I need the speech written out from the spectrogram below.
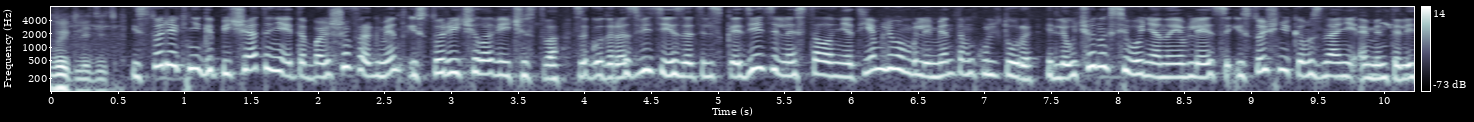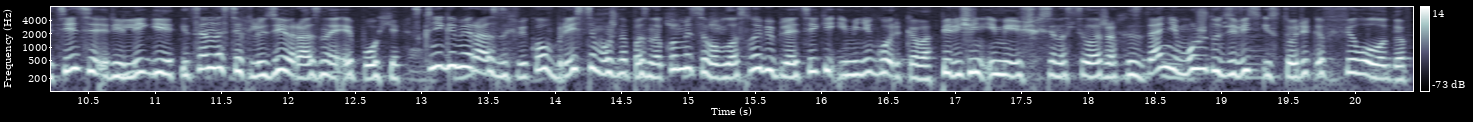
выглядеть. История книгопечатания – это большой фрагмент истории человечества. За годы развития издательская деятельность стала неотъемлемым элементом культуры. И для ученых сегодня она является источником знаний о менталитете, религии и ценностях людей в разные эпохи. С книгами разных веков в Бресте можно познакомиться в областной библиотеке имени Горького. Перечень имеющихся на стеллажах изданий может удивить историков и филологов.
